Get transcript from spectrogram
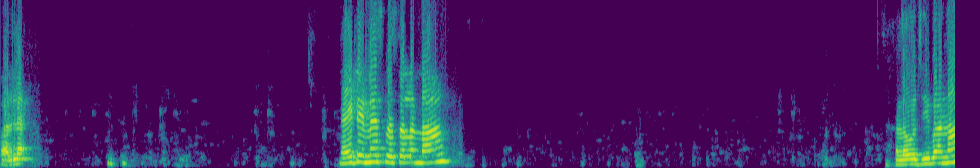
வரல. நைட் என்ன ஸ்பெஷல் அண்ணா ஹலோ ஜீவாண்ணா?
